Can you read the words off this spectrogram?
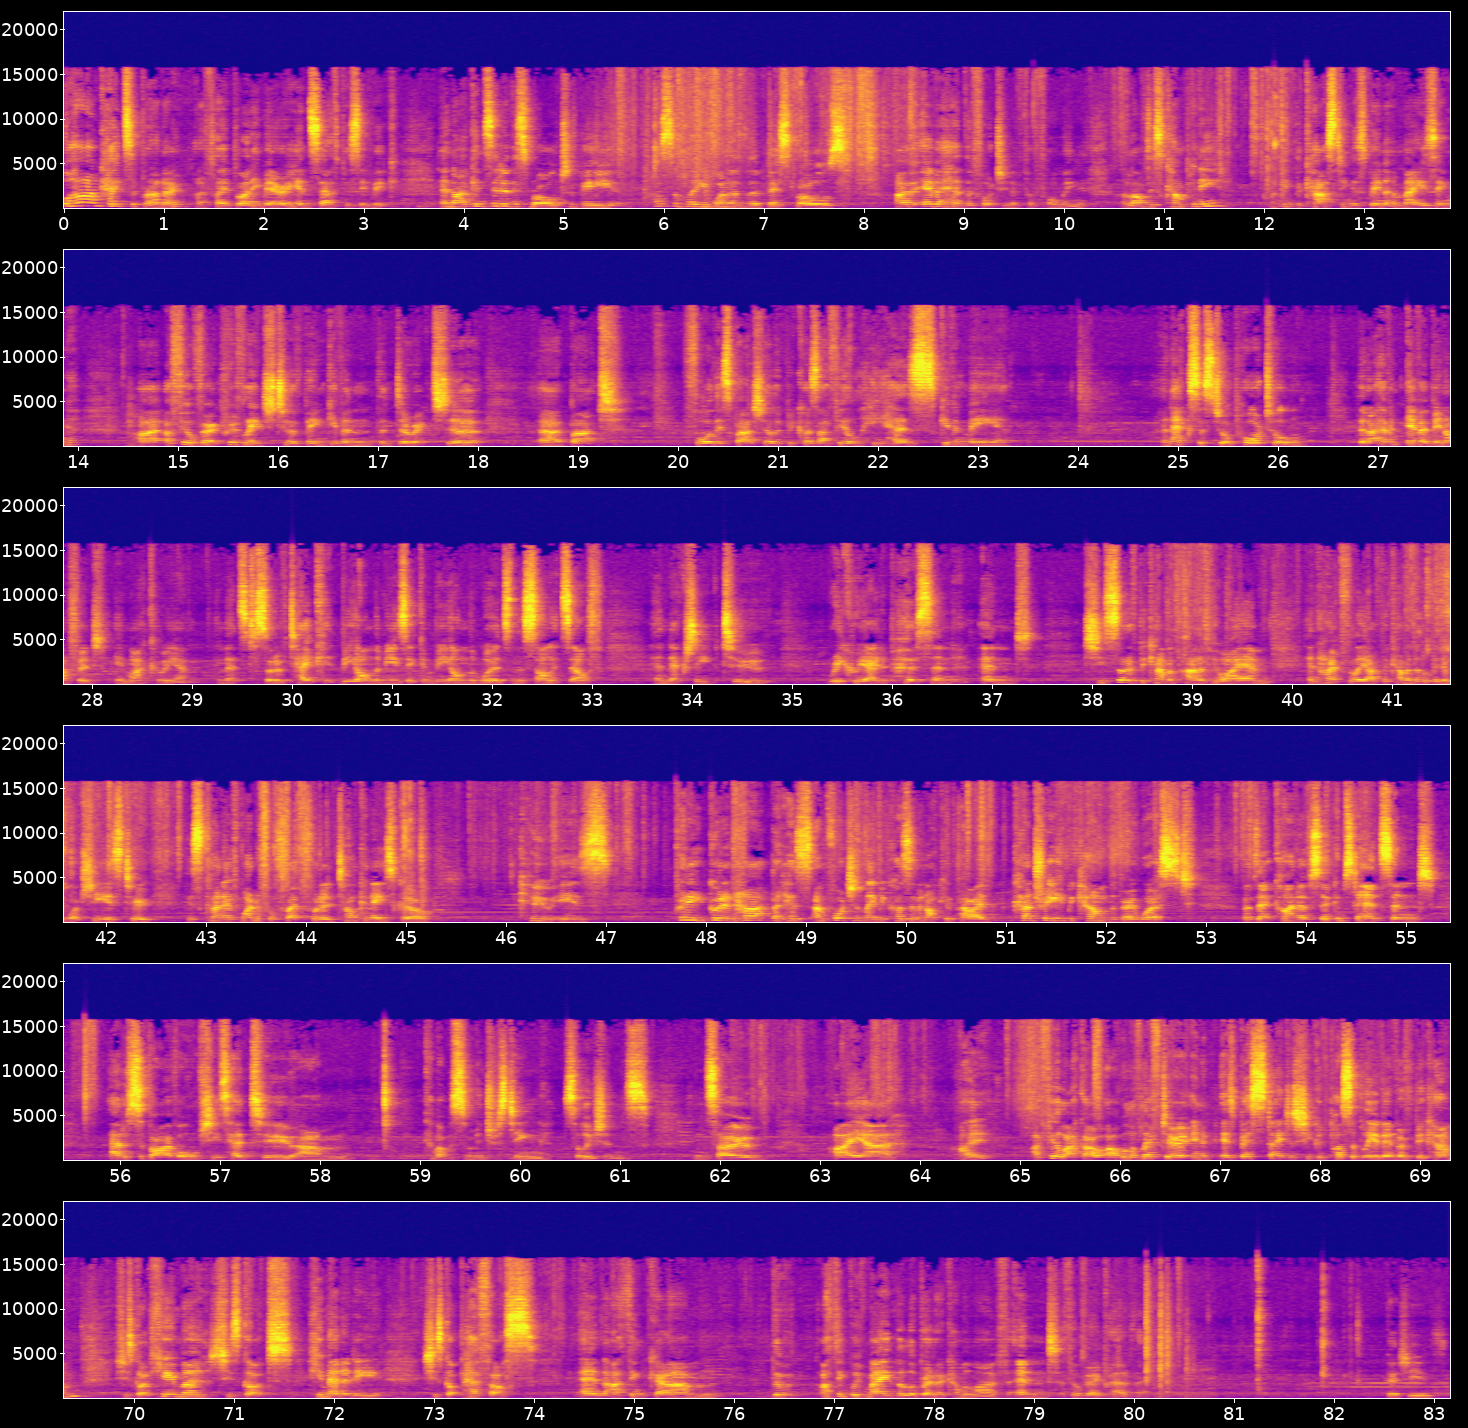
Well, hi, I'm Kate Ceberano. I play Bloody Mary in South Pacific, and I consider this role to be possibly one of the best roles I've ever had the fortune of performing. I love this company. I think the casting has been amazing. I, I feel very privileged to have been given the director uh, Bart for this Bart Sherwood because I feel he has given me an access to a portal that I haven't ever been offered in my career and that's to sort of take it beyond the music and beyond the words and the song itself and actually to recreate a person and she's sort of become a part of who I am and hopefully I've become a little bit of what she is too. This kind of wonderful flat-footed Tonkinese girl who is pretty good at heart but has unfortunately because of an occupied country become the very worst of that kind of circumstance and out of survival she's had to um, come up with some interesting solutions and so I, uh, I I feel like I, I, will have left her in a, as best state as she could possibly have ever become. She's got humour, she's got humanity, she's got pathos, and I think um, the I think we've made the libretto come alive, and I feel very proud of that. There she is.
